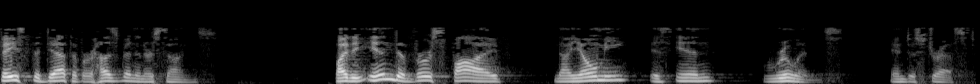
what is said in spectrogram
faced the death of her husband and her sons. By the end of verse 5, Naomi is in ruins and distressed.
